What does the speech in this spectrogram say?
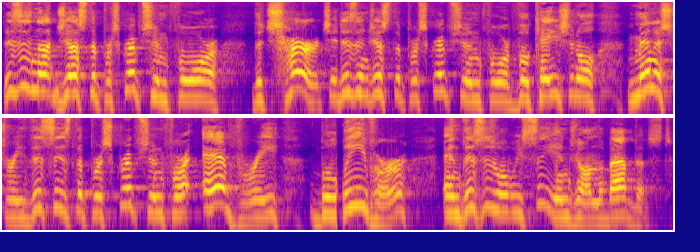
This is not just the prescription for the church. It isn't just the prescription for vocational ministry. This is the prescription for every believer. And this is what we see in John the Baptist.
